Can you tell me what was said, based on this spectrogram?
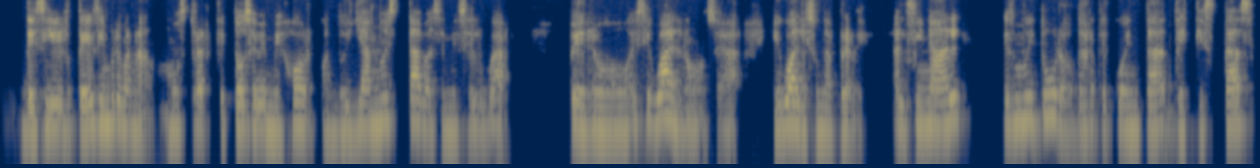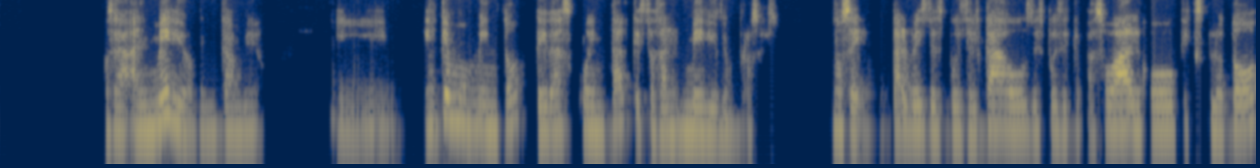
decirte siempre van a mostrar que todo se ve mejor cuando ya no estabas en ese lugar pero es igual, ¿no? O sea, igual es una pérdida. Al final es muy duro darte cuenta de que estás, o sea, al medio de un cambio y en qué momento te das cuenta que estás al medio de un proceso. No sé, tal vez después del caos, después de que pasó algo, que explotó,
